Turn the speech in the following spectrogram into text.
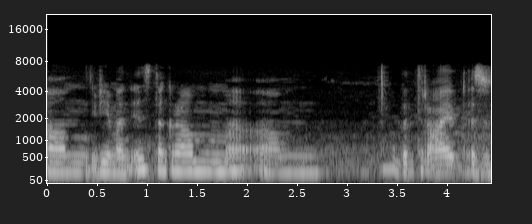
ähm, wie man Instagram ähm, betreibt. Also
